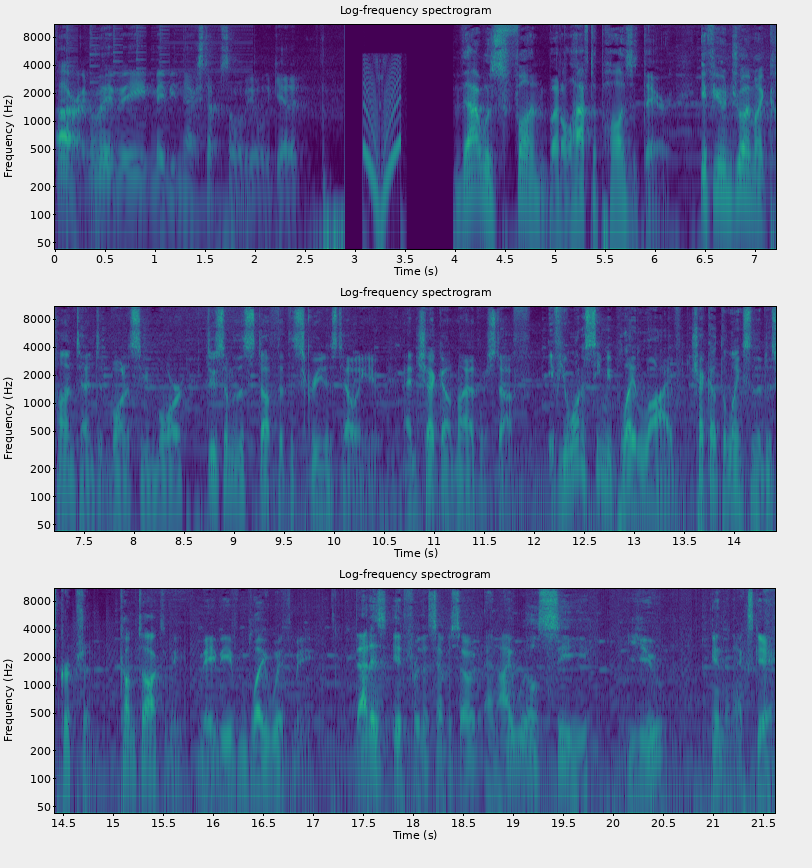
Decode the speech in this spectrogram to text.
Alright, well maybe maybe next episode I'll be able to get it. That was fun, but I'll have to pause it there. If you enjoy my content and want to see more, do some of the stuff that the screen is telling you, and check out my other stuff. If you want to see me play live, check out the links in the description. Come talk to me, maybe even play with me. That is it for this episode, and I will see you in the next game.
